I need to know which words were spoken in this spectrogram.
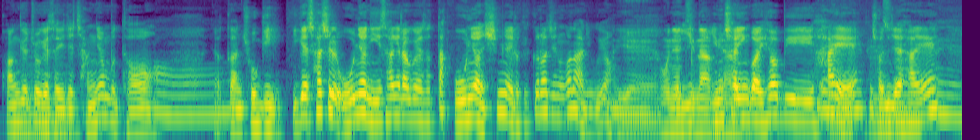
광교 음. 쪽에서 이제 작년부터 어. 약간 조기 이게 사실 5년 이상이라고 해서 딱 5년 10년 이렇게 끊어지는 건 아니고요. 예, 5년 이- 지나면 임차인과 협의 하에 네, 그렇죠. 전제 하에 네.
